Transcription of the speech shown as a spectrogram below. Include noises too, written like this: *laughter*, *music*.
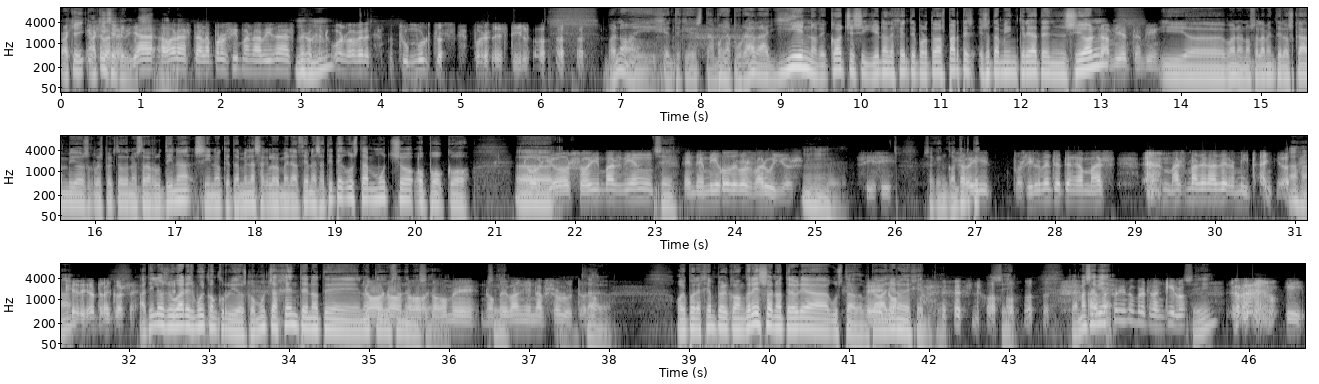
Aquí, ¿Qué se aquí va a. Ya ahora hasta la próxima Navidad espero que Ujú. no vuelva a haber tumultos por el estilo. *laughs* Bueno, hay gente que está muy apurada, lleno de coches y lleno de gente por todas partes. Eso también crea tensión. también, también. Y eh, bueno, no solamente los cambios respecto de nuestra rutina, sino que también las aglomeraciones. ¿A ti te gusta mucho o poco? No, Eh, yo soy más bien sí. enemigo de los barullos. ujú. Sí, sí. O sea que encontrarte... Soy, posiblemente tenga más, *laughs* más madera de ermitaño Ajá. que de otra cosa. A ti los lugares muy concurridos, con mucha gente, no te, no, No, te no, gustan no, demasiado. no me, no Sí. me van en absoluto, ¿no? Claro. Hoy, por ejemplo, el Congreso no te habría gustado, Eh, estaba no. lleno de gente. *laughs* no. Sí. Además Además, había... soy un hombre tranquilo Sí, *clears throat* y,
